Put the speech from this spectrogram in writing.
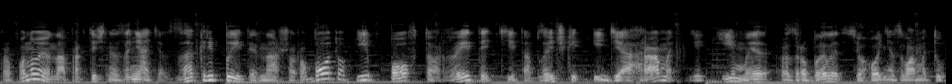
пропоную на практичне заняття закріпити нашу роботу і повторити ті таблички і діаграми, які ми розробили сьогодні з вами тут.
